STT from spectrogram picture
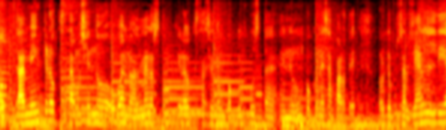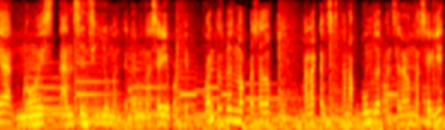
emoción. también creo que estamos siendo, bueno, al menos tú creo que estás siendo un poco injusta en un poco en esa parte, porque pues al final del día no es tan sencillo mantener una serie, porque cuántas veces no ha pasado que van a están a punto de cancelar una serie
